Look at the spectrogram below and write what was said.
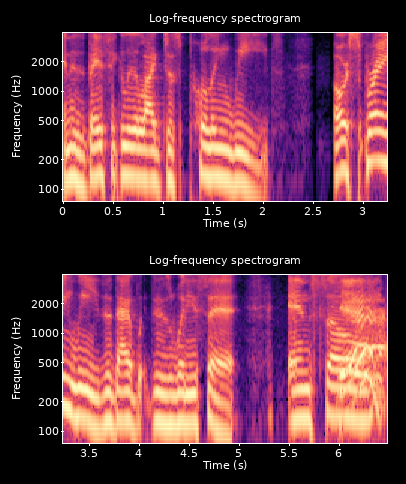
and it's basically like just pulling weeds or spraying weeds is that is what he said. And so yeah.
